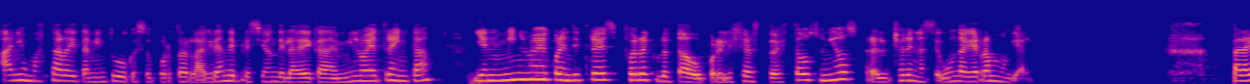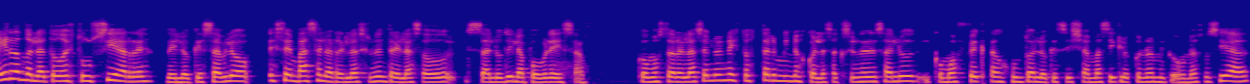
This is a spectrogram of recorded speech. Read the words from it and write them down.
Años más tarde también tuvo que soportar la Gran Depresión de la década de 1930 y en 1943 fue reclutado por el ejército de Estados Unidos para luchar en la Segunda Guerra Mundial. Para ir dándole a todo esto un cierre de lo que se habló, es en base a la relación entre la salud y la pobreza, cómo se relacionan estos términos con las acciones de salud y cómo afectan junto a lo que se llama ciclo económico de una sociedad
